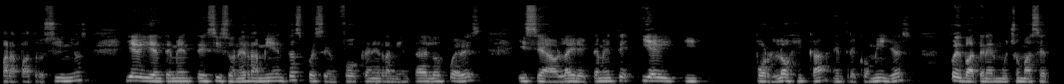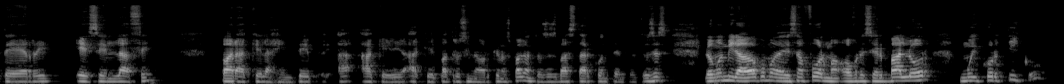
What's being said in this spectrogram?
para patrocinios y evidentemente si son herramientas, pues se enfoca en herramientas de los jueves y se habla directamente y, y por lógica, entre comillas, pues va a tener mucho más CTR ese enlace para que la gente, a, que, a que el patrocinador que nos paga, entonces va a estar contento. Entonces, lo hemos mirado como de esa forma, ofrecer valor muy cortico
